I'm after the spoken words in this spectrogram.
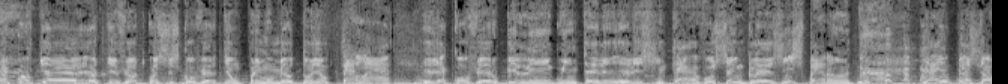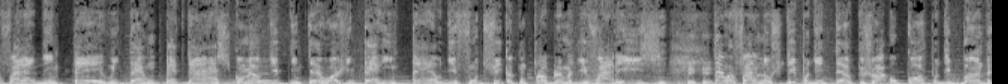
É porque eu tive ontem com esses coveiros, tem um primo meu, Tonhão, que tá lá. Ele é coveiro bilíngue, ele, ele se enterra você em inglês, em esperanto. e aí o pessoal falando de enterro, enterra um pedaço, como é, o tipo de enterro? Hoje enterra em pé, o defunto fica com problema de varize. Então eu falo nos tipos de enterro que joga o corpo de banda.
